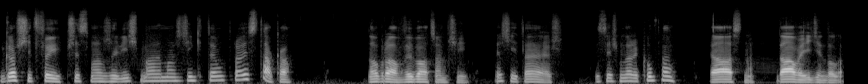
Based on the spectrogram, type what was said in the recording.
Gości twoich przysmażyliśmy, ale masz dzięki temu prawie staka. Dobra, wybaczam ci. Ja ci też. Jesteśmy dalej kumple? Jasne. Dawaj, idzie dole.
